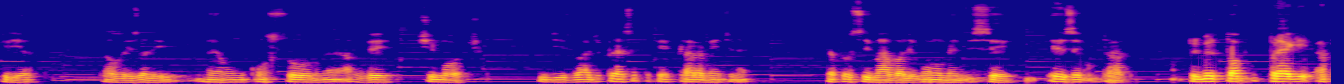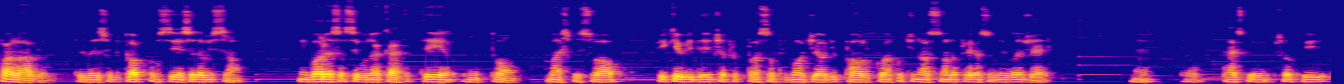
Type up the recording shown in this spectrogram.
queria talvez ali né, um consolo né, a ver Timóteo. E diz, vá depressa, porque claramente né, se aproximava ali um momento de ser executado. Primeiro tópico, pregue a palavra. Primeiro subtópico, consciência da missão. Embora essa segunda carta tenha um tom mais pessoal, fica evidente a preocupação primordial de Paulo com a continuação da pregação do Evangelho. Né? Então, está escrevendo para o seu filho,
